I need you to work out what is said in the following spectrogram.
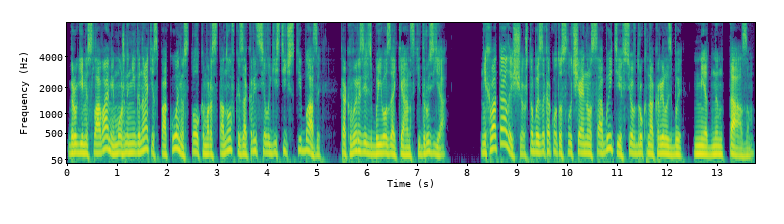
Другими словами, можно не гнать и спокойно, с толком и расстановкой закрыть все логистические базы, как выразились бы его заокеанские друзья. Не хватало еще, чтобы из-за какого-то случайного события все вдруг накрылось бы медным тазом.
